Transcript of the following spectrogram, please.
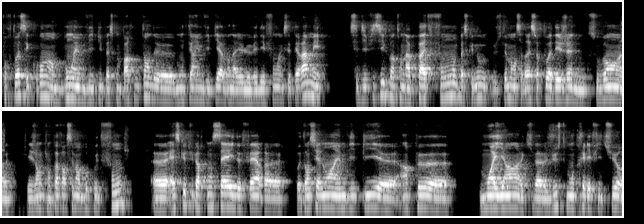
pour toi, c'est quoi un bon MVP Parce qu'on parle tout le temps de monter un MVP avant d'aller lever des fonds, etc. Mais c'est difficile quand on n'a pas de fonds parce que nous, justement, on s'adresse surtout à des jeunes, donc souvent euh, des gens qui n'ont pas forcément beaucoup de fonds. Euh, est-ce que tu leur conseilles de faire euh, potentiellement un MVP un peu moyen qui va juste montrer les features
